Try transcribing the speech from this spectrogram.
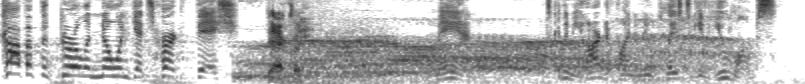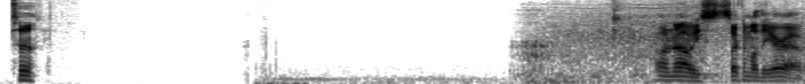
cough up the girl and no one gets hurt, fish. Exactly. Man, it's gonna be hard to find a new place to give you lumps. Huh. Oh no, he's sucking all the air out.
